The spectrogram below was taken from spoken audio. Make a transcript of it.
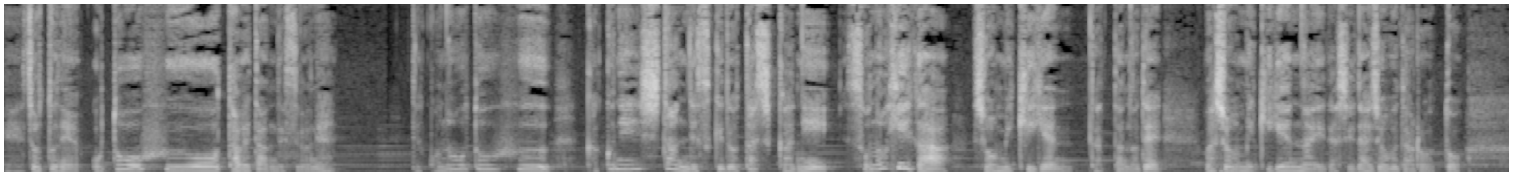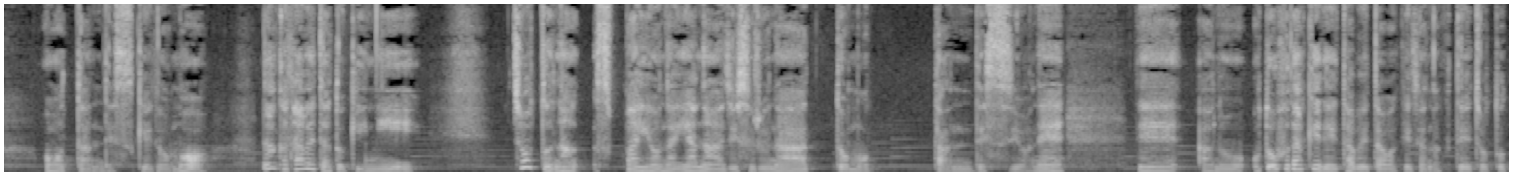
え、ちょっとねお豆腐を食べたんですよね。でこのお豆腐確認したんですけど確かにその日が賞味期限だったので、まあ、賞味期限内だし大丈夫だろうと思ったんですけどもなんか食べた時にちょっとな酸っぱいような嫌な味するなと思ったんですよね。であのお豆腐だけで食べたわけじゃなくてちょっと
